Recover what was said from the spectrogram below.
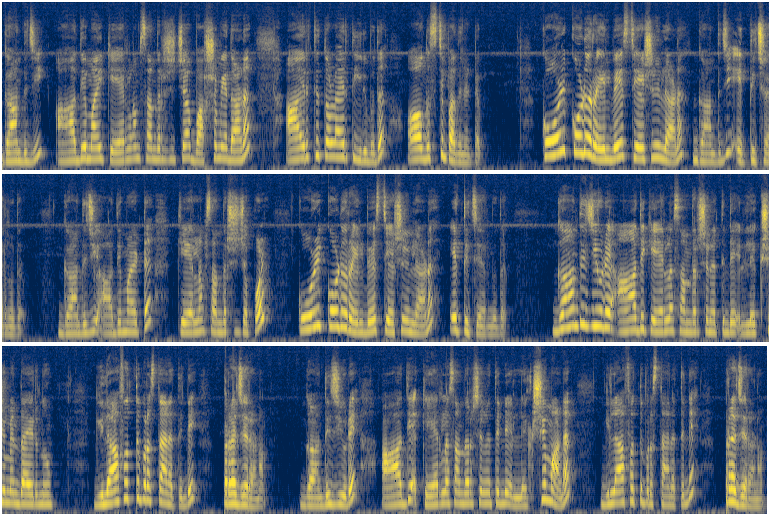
ഗാന്ധിജി ആദ്യമായി കേരളം സന്ദർശിച്ച വർഷം ഏതാണ്? ആയിരത്തി തൊള്ളായിരത്തി ഇരുപത് ഓഗസ്റ്റ് പതിനെട്ട്. കോഴിക്കോട് റെയിൽവേ സ്റ്റേഷനിലാണ് ഗാന്ധിജി എത്തിച്ചേർന്നത്. ഗാന്ധിജി ആദ്യമായിട്ട് കേരളം സന്ദർശിച്ചപ്പോൾ കോഴിക്കോട് റെയിൽവേ സ്റ്റേഷനിലാണ് എത്തിച്ചേർന്നത്. ഗാന്ധിജിയുടെ ആദ്യ കേരള സന്ദർശനത്തിന്റെ ലക്ഷ്യം എന്തായിരുന്നു ഖിലാഫത്ത് പ്രസ്ഥാനത്തിന്റെ പ്രചരണം. ഗാന്ധിജിയുടെ ആദ്യ കേരള സന്ദർശനത്തിന്റെ ലക്ഷ്യമാണ് ഖിലാഫത്ത് പ്രസ്ഥാനത്തിന്റെ പ്രചരണം.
